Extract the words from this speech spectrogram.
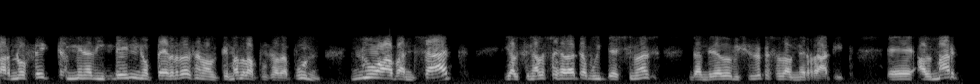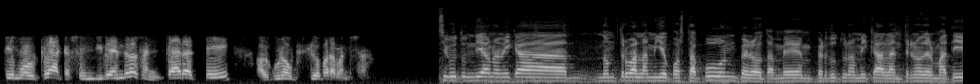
per no fer cap mena d'invent i no perdre's en el tema de la posada a punt. No ha avançat i al final s'ha quedat a vuit dècimes d'Andrea Dovizioso, que serà el més ràpid. Eh, el Marc té molt clar que sent divendres encara té alguna opció per avançar. Ha sigut un dia una mica... No hem trobat la millor posta a punt, però també hem perdut una mica l'entreno del matí.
